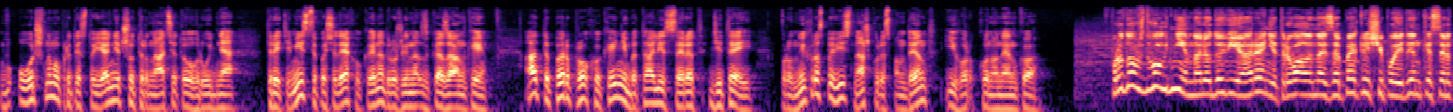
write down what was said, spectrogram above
в очному протистоянні 14 грудня. Третє місце посідає хокейна дружина з Казанки. А тепер про хокейні баталії серед дітей. Про них розповість наш кореспондент Ігор Кононенко. Впродовж двох днів на льодовій арені тривали найзапекліші поєдинки серед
